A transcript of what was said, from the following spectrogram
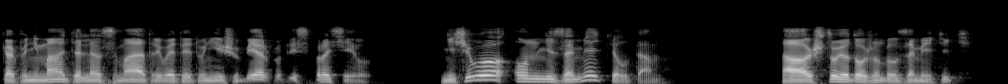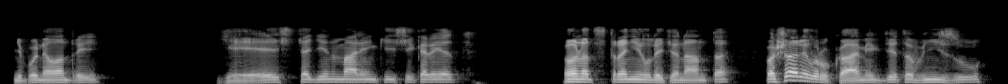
как внимательно осматривает эту нишу Беркут, и спросил, ничего он не заметил там? — А что я должен был заметить? — не понял Андрей. — Есть один маленький секрет. Он отстранил лейтенанта, пошарил руками где-то внизу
